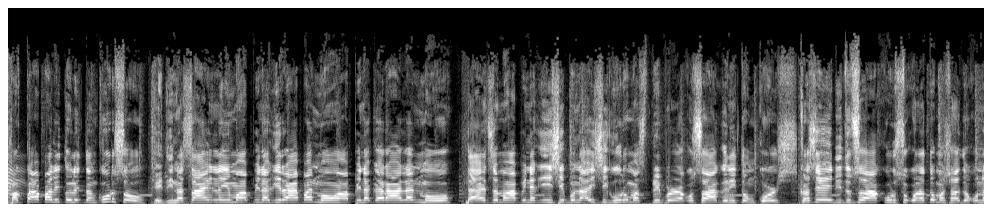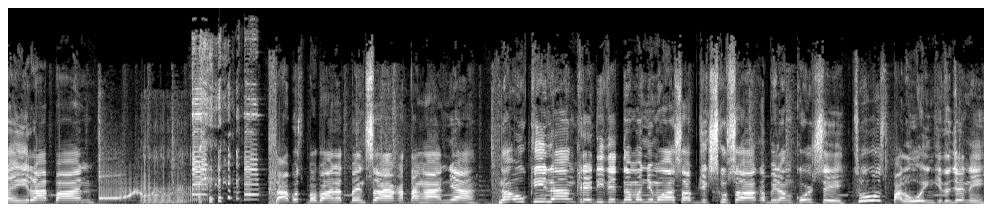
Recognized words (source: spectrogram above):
Magpapalit ulit ng kurso. E di nasahin lang yung mga pinaghirapan mo, mga pinag-aralan mo. Dahil sa mga pinag-iisip mo na ay siguro mas prepare ako sa ganitong course. Kasi dito sa kurso ko na to masyado ako nahihirapan. Tapos babanat pa yun sa katangahan niya. Na okay lang, credited naman yung mga subjects ko sa kabilang course eh. So, paluin kita dyan eh.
